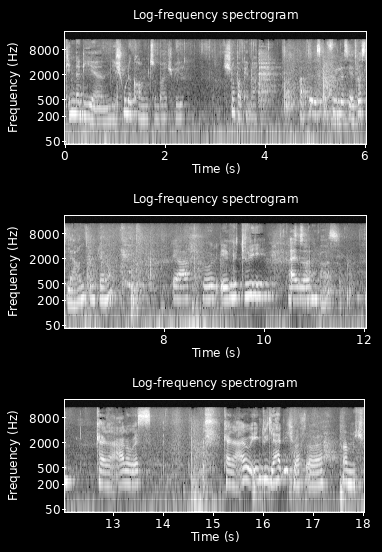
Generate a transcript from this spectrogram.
Kinder, die in die Schule kommen zum Beispiel. Schnupperkinder. Habt ihr das Gefühl, dass ihr etwas lernt im Plenum? Ja, schon irgendwie. Kannst also, du sagen, was? keine Ahnung, es. Keine Ahnung, irgendwie lerne ich was, aber. Ähm, ich,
